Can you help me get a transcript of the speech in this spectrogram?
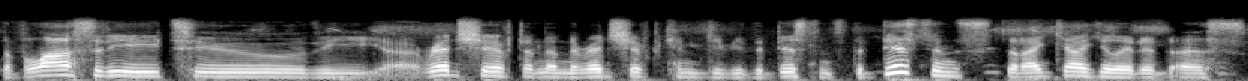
the velocity to the uh, redshift, and then the redshift can give you the distance. The distance that I calculated as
